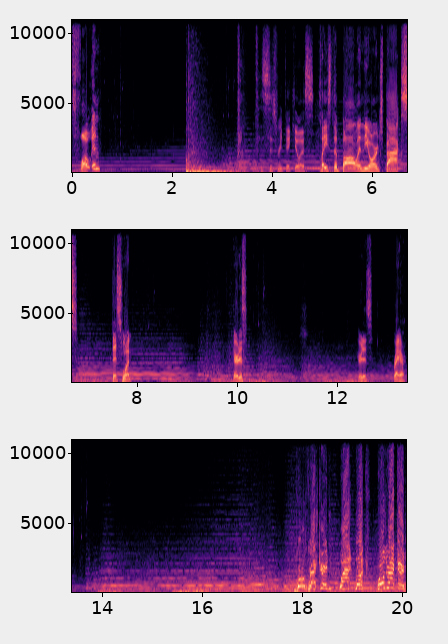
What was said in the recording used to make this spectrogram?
It's floating? This is ridiculous. Place the ball in the orange box. This one. Here it is. Here it is. Right here. World record? What? Look! World record!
